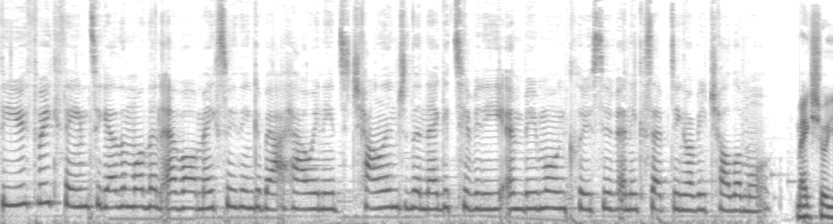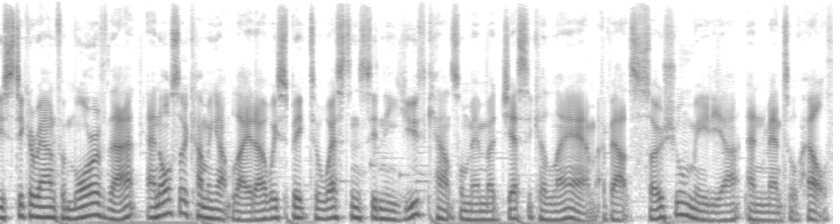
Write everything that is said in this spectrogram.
The Youth Week theme, Together More Than Ever, makes me think about how we need to challenge the negativity and be more inclusive and accepting of each other more. Make sure you stick around for more of that. And also coming up later, we speak to Western Sydney Youth Council member Jessica Lamb about social media and mental health.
